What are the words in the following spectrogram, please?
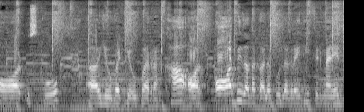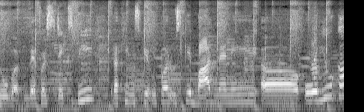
और उसको योगर्ट के ऊपर रखा और और भी ज़्यादा कलरफुल लग रही थी। फिर मैंने दो वेफर स्टिक्स भी रखी उसके ऊपर। उसके बाद मैंने ओरियो का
